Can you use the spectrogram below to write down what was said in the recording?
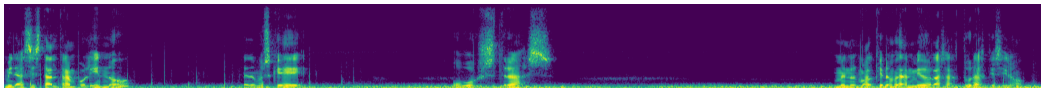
Mira si está el trampolín, ¿no? Tenemos que... Ostras. Menos mal que no me dan miedo las alturas, que si no...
